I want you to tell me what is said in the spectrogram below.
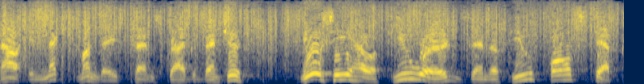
Now, in next Monday's transcribed adventure, you'll see how a few words and a few false steps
